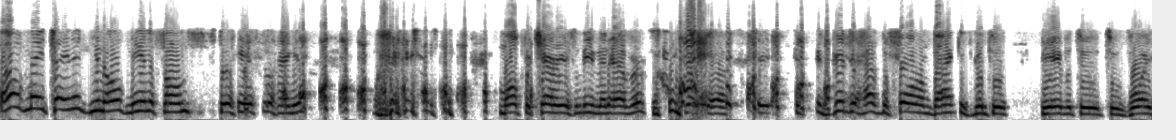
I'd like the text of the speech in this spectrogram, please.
Oh, maintaining, you know, me and the thumbs still here, still hanging. More precariously than ever. but, uh, it, it, it's good to have the forum back. It's good to be able to to voice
